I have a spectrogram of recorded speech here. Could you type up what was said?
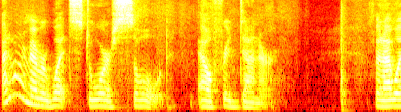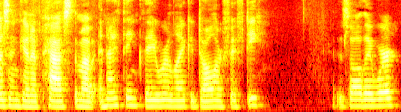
I don't remember what store sold Alfred Dunner, but I wasn't going to pass them up. And I think they were like a dollar fifty is all they were.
